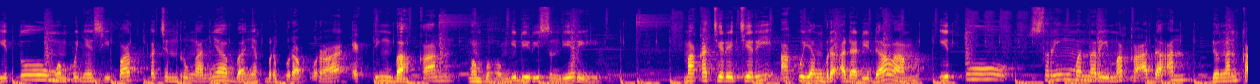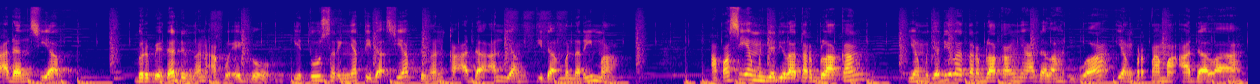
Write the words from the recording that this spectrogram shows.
itu mempunyai sifat kecenderungannya banyak berpura-pura, acting bahkan membohongi diri sendiri. Maka ciri-ciri aku yang berada di dalam itu sering menerima keadaan dengan keadaan siap. Berbeda dengan aku ego, itu seringnya tidak siap dengan keadaan yang tidak menerima. Apa sih yang menjadi latar belakang? Yang menjadi latar belakangnya adalah dua. Yang pertama adalah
